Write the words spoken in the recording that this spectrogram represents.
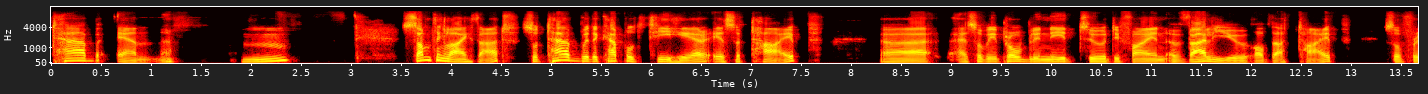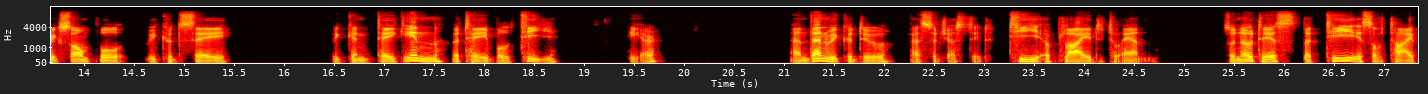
tab n. Hmm. Something like that. So tab with a capital T here is a type. Uh, so we probably need to define a value of that type. So for example, we could say we can take in a table T here. And then we could do as suggested, T applied to N. So notice that T is of type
